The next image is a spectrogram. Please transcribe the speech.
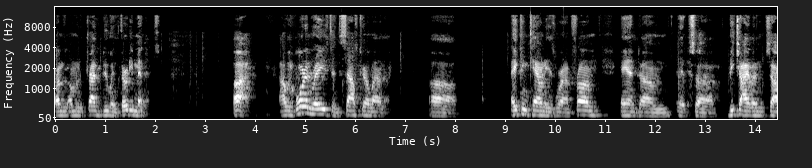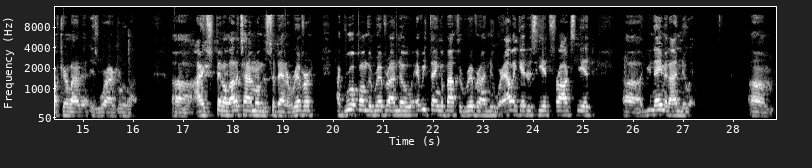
I'm, I'm going to try to do in 30 minutes. All right. I was born and raised in South Carolina. Uh, Aiken County is where I'm from, and um, it's uh, Beach Island, South Carolina, is where I grew up. Uh, I spent a lot of time on the Savannah River. I grew up on the river. I know everything about the river. I knew where alligators hid, frogs hid, uh, you name it, I knew it. Um,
